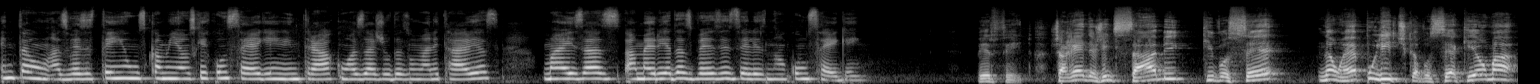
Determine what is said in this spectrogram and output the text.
Então, às vezes tem uns caminhões que conseguem entrar com as ajudas humanitárias, mas as, a maioria das vezes eles não conseguem. Perfeito. Jared, a gente sabe que você não é política, você aqui é uma,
